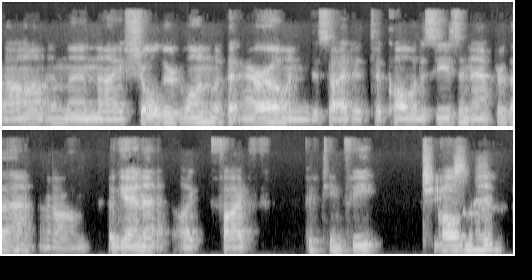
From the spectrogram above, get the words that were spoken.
Uh, and then I shouldered one with an arrow and decided to call it a season after that. Um, again, at like five, 15 feet, Jeez. called them in.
